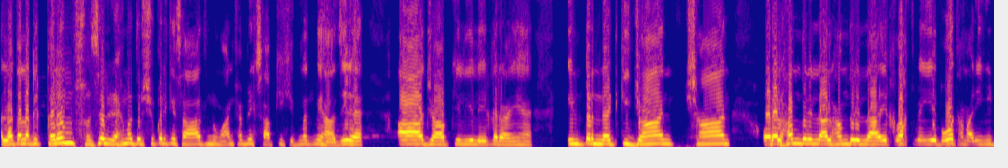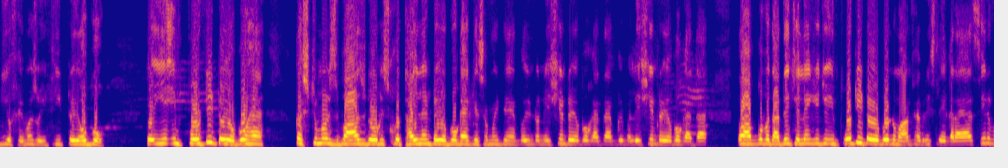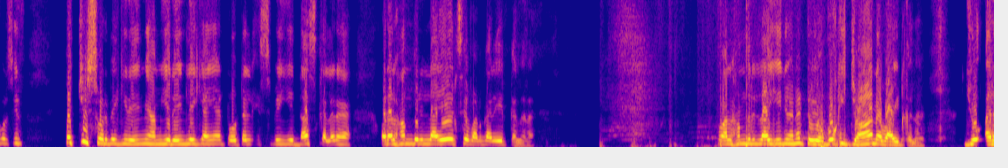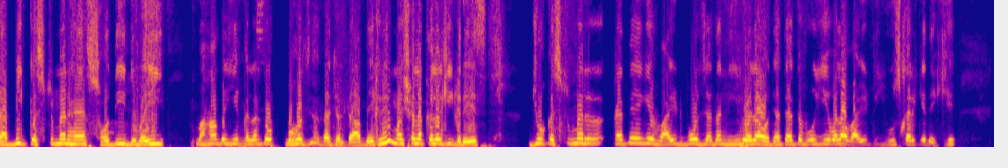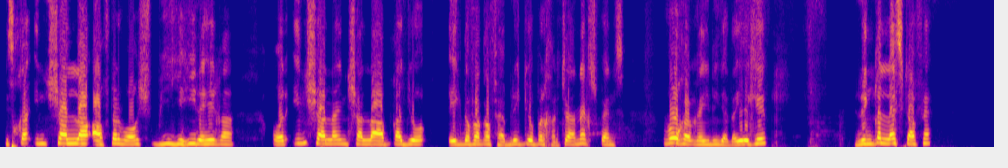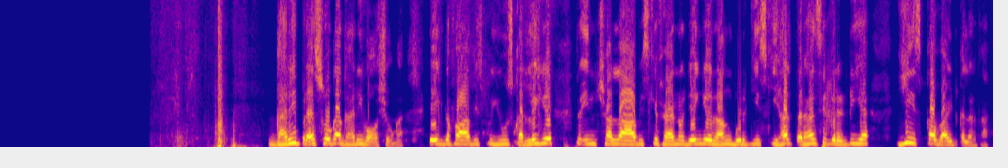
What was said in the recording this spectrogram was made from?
अल्लाह ताला के करम, फजल, रहमत और शुक्र के साथ नुमान फैब्रिक साहब की खिदमत में हाजिर है। आज आपके लिए लेकर आए हैं इंटरनेट की जान, शान और अल्हम्दुलिल्लाह अल्हम्दुलिल्लाह, एक वक्त में ये बहुत हमारी वीडियो फ़ेमस हुई थी टोयोबो तो ये इम्पोर्टेड टोयोबो है। कस्टमर्स बाज लोग इसको थाईलैंड टोयोबो कह के समझते हैं, कोई इंडोनेशियन टोयोबो कहता है, कोई मलेशियन टोयोबो कहता है। तो आपको बताते चलें कि जो इम्पोर्टेड टोयोबो नुमान फैब्रिक्स लेकर आया है, सिर्फ़ और सिर्फ़ पच्चीस सौ रुपए की रेंज में हम ये रेंज लेके आए हैं। टोटल इसमें ये दस कलर है और अल्हम्दुलिल्लाह एक से बढ़कर एक कलर है। तो अल्हम्दुलिल्लाह ये जो है ना टोयोबो की जान है वाइट कलर जो अरबिक कस्टमर है सऊदी दुबई वहाँ पे ये कलर तो बहुत ज़्यादा चलता है। आप देख रहे हैं, माशाल्लाह कलर की ग्रेस जो कस्टमर कहते हैं कि वाइट बहुत ज़्यादा नील वाला हो जाता है तो वो ये वाला वाइट यूज़ करके देखिए। इसका इनशाला आफ्टर वॉश भी यही रहेगा। और इनशाला इनशाला आपका जो एक दफ़ा का फैब्रिक के ऊपर खर्चा है ना एक्सपेंस वो कहीं नहीं जाता। ये देखिए रिंकल लेस टफ है। घर ही प्रेस होगा घर ही वॉश होगा। एक दफ़ा आप इसको यूज़ कर लेंगे तो इनशाला आप इसके फ़ैन हो जाएँगे। रंग, बुर की इसकी हर तरह से गारंटी है। ये इसका वाइट कलर था।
